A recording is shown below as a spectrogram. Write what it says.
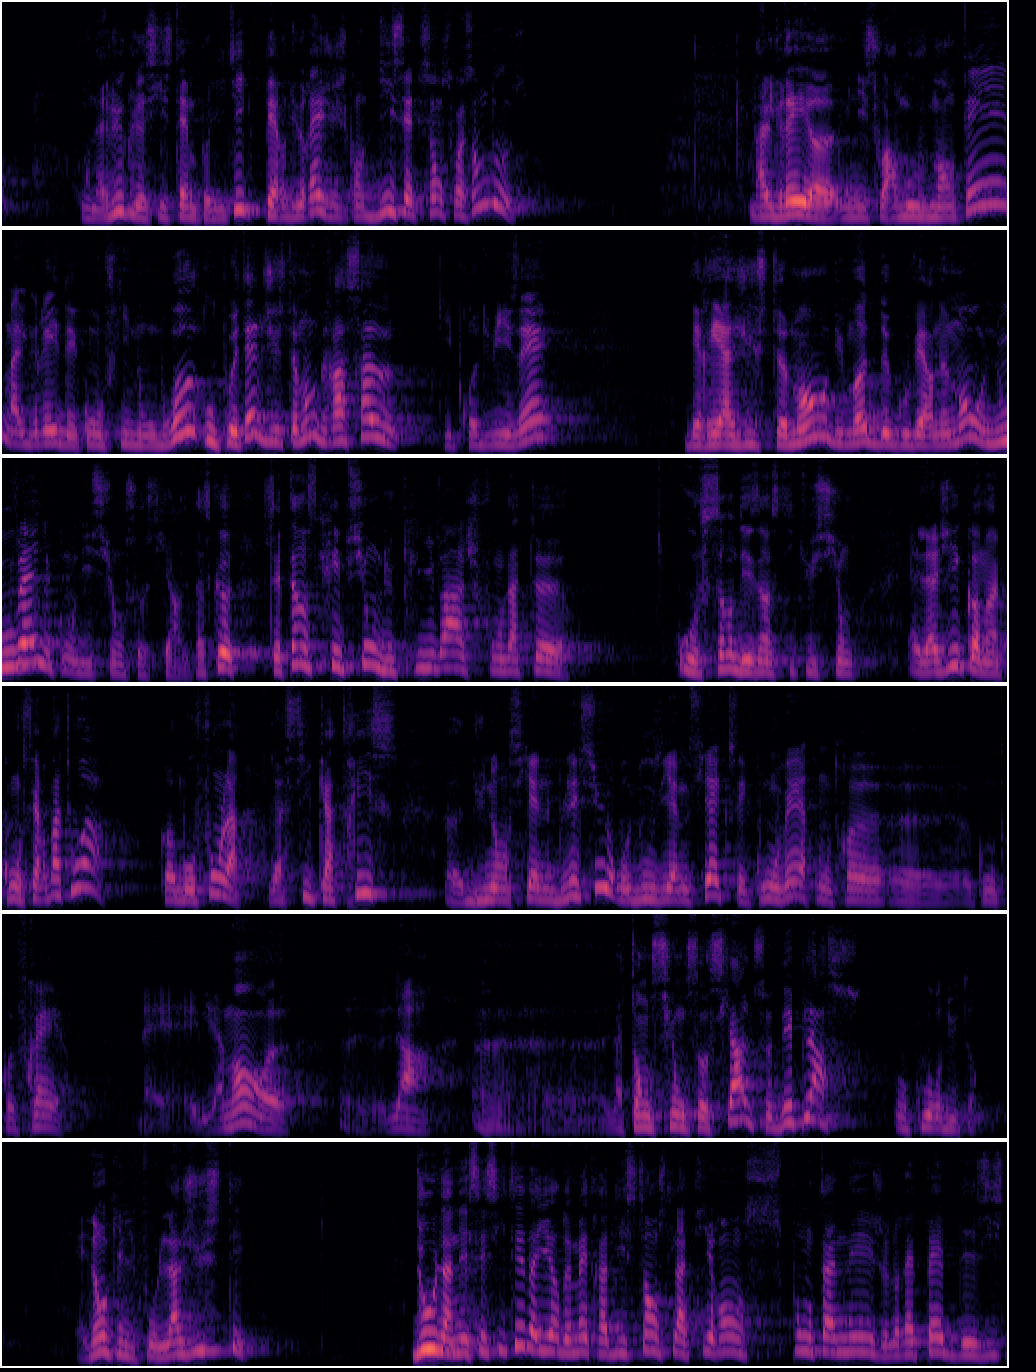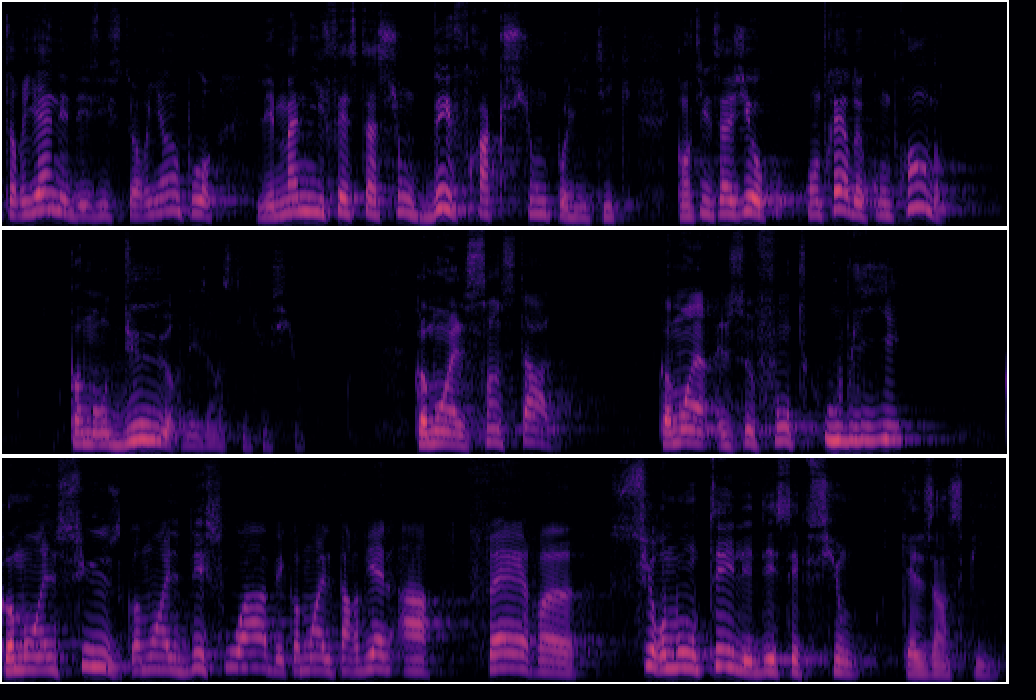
on a vu que le système politique perdurait jusqu'en 1772. Malgré euh, une histoire mouvementée, malgré des conflits nombreux, ou peut-être justement grâce à eux, qui produisaient des réajustements du mode de gouvernement aux nouvelles conditions sociales. Parce que cette inscription du clivage fondateur au sein des institutions, elle agit comme un conservatoire, comme au fond la, cicatrice euh, d'une ancienne blessure. Au XIIe siècle, c'est convers contre, euh, contre frère. Mais évidemment, euh, la, la tension sociale se déplace au cours du temps. Et donc, il faut l'ajuster. D'où la nécessité d'ailleurs de mettre à distance l'attirance spontanée, je le répète, des historiennes et des historiens pour les manifestations d'effraction politique, quand il s'agit au contraire de comprendre comment durent les institutions, comment elles s'installent, comment elles se font oublier, comment elles s'usent, comment elles déçoivent et comment elles parviennent à faire euh, surmonter les déceptions qu'elles inspirent.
